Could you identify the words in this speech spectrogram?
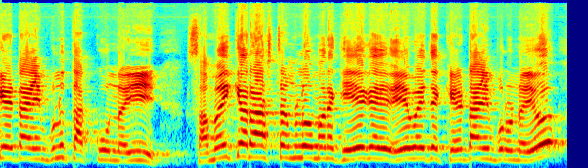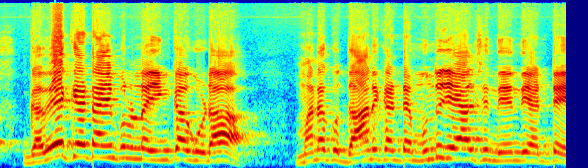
కేటాయింపులు తక్కువ ఉన్నాయి సమైక్య రాష్ట్రంలో మనకి ఏ ఏవైతే కేటాయింపులు ఉన్నాయో గవే కేటాయింపులు ఉన్నాయి ఇంకా కూడా. మనకు దానికంటే ముందు చేయాల్సింది ఏంటి అంటే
